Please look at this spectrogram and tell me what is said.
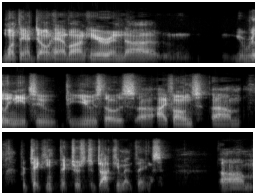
One thing I don't have on here, and uh, you really need to to use those uh, iPhones um, for taking pictures to document things. Um,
